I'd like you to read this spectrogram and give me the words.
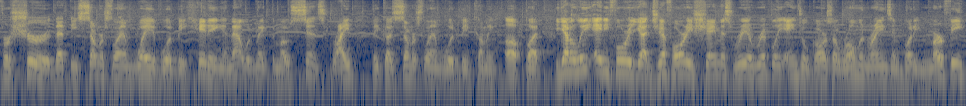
for sure that the SummerSlam wave would be hitting, and that would make the most sense, right? Because SummerSlam would be coming up. But you got Elite 84, you got Jeff Hardy, Sheamus, Rhea Ripley, Angel Garza, Roman Reigns, and Buddy Murphy.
